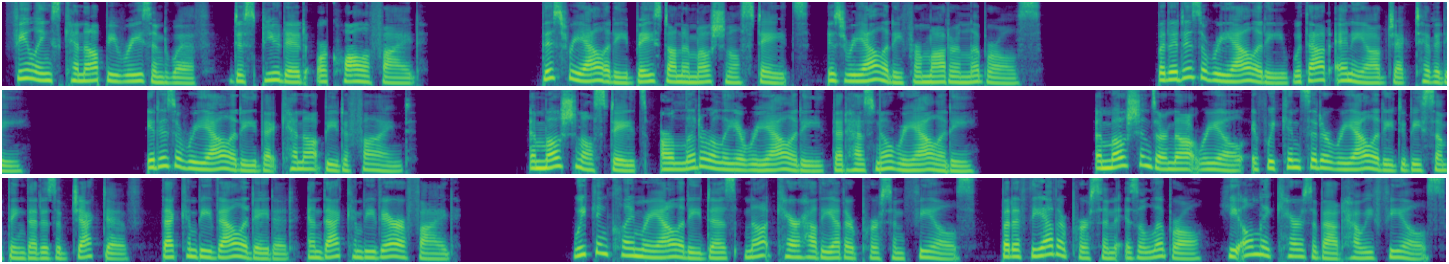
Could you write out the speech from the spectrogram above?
Feelings cannot be reasoned with, disputed, or qualified. This reality based on emotional states is reality for modern liberals. But it is a reality without any objectivity. It is a reality that cannot be defined. Emotional states are literally a reality that has no reality. Emotions are not real if we consider reality to be something that is objective, that can be validated, and that can be verified. We can claim reality does not care how the other person feels, but if the other person is a liberal, he only cares about how he feels.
